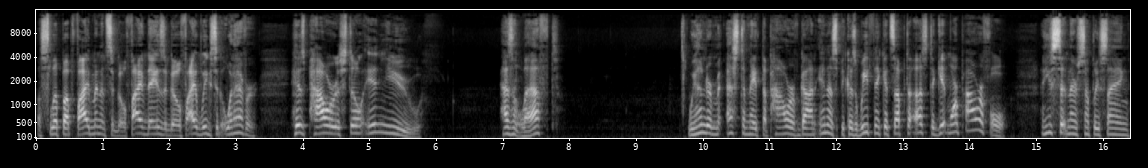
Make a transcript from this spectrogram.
a slip up five minutes ago, five days ago, five weeks ago, whatever, his power is still in you. Hasn't left. We underestimate the power of God in us because we think it's up to us to get more powerful. And he's sitting there simply saying,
